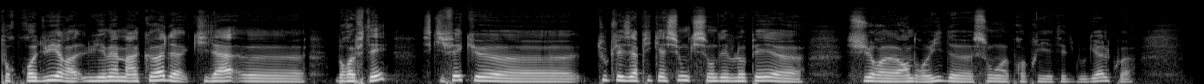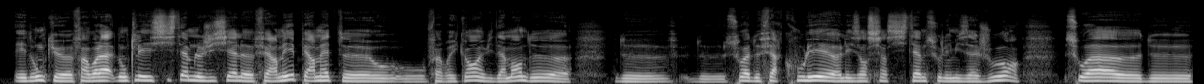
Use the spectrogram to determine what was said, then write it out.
pour produire lui-même un code qu'il a euh, breveté, ce qui fait que euh, toutes les applications qui sont développées sur Android sont propriété de Google. Et donc, voilà, donc les systèmes logiciels fermés permettent aux, fabricants évidemment de, soit de faire crouler les anciens systèmes sous les mises à jour, soit de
